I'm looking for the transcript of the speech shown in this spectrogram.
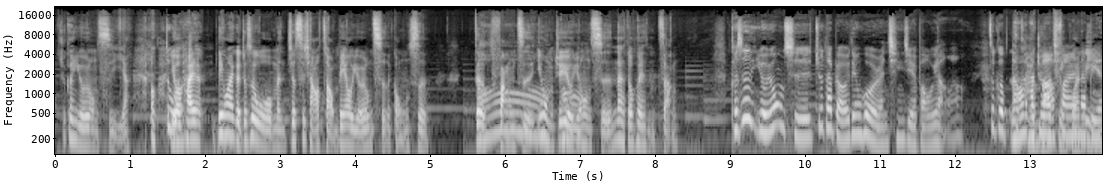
就跟游泳池一样。哦，有还有另外一个就是我们就是想要找没有游泳池的公司的房子，哦，因为我们觉得有游泳池，哦，那都会很脏。可是有游泳池就代表一定会有人清洁保养啊。这个然后他就要请管理员，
